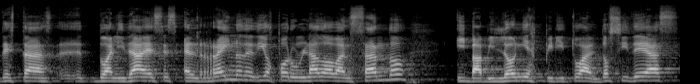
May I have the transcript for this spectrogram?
de estas eh, dualidades es el reino de Dios por un lado avanzando y Babilonia espiritual. Dos ideas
